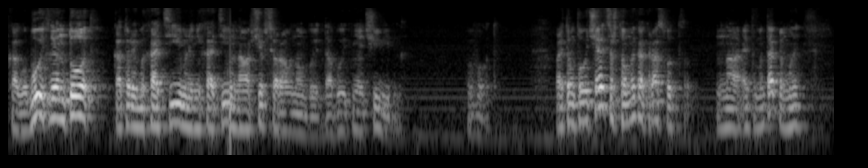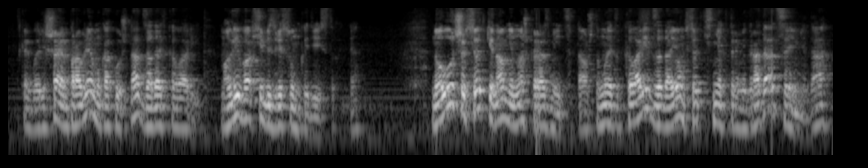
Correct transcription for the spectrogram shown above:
как бы, будет ли он тот, который мы хотим или не хотим, нам вообще все равно будет, да, будет не очевидно. Вот. Поэтому получается, что мы как раз вот на этом этапе мы как бы решаем проблему какую, что надо задать колорит. Могли бы вообще без рисунка действовать. Да? Но лучше все-таки нам немножко размиться, потому что мы этот колорит задаем все-таки с некоторыми градациями, да,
